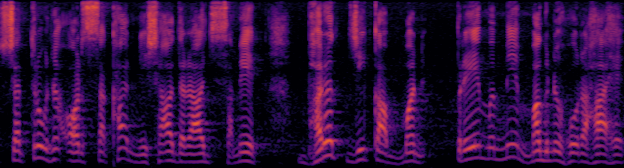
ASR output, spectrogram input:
शत्रुघ्न और सखा निषाद राज समेत भरत जी का मन प्रेम में मग्न हो रहा है।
